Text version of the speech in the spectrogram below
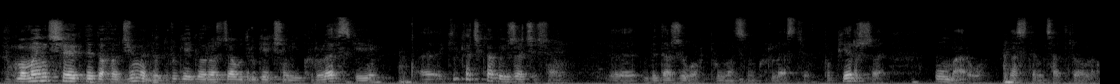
w momencie, gdy dochodzimy do drugiego rozdziału drugiej Księgi Królewskiej, e, kilka ciekawych rzeczy się e, wydarzyło w północnym królestwie. Po pierwsze, umarł następca tronu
